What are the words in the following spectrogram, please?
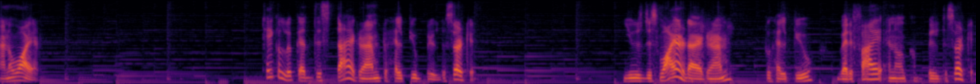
and a wire. Take a look at this diagram to help you build the circuit. Use this wire diagram to help you verify and uh, build the circuit.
